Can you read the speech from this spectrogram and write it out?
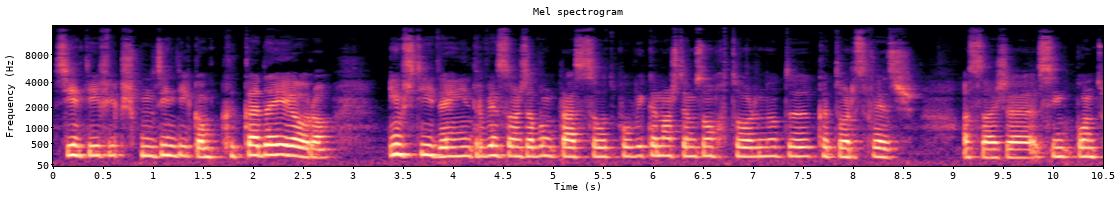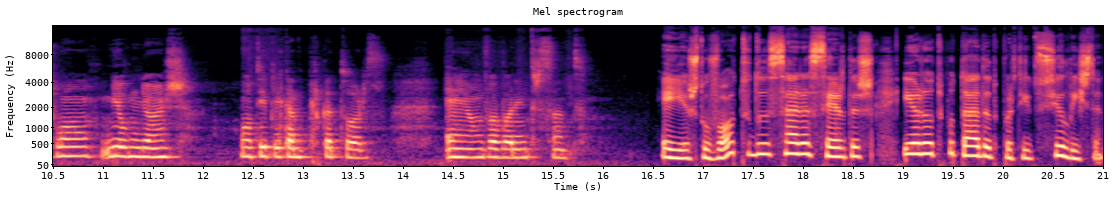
científicos que nos indicam que cada euro investido em intervenções a longo prazo de saúde pública, nós temos um retorno de 14 vezes, ou seja, 5.1 mil milhões multiplicando por 14. É um valor interessante. É este o voto de Sara Cerdas, eurodeputada do Partido Socialista.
